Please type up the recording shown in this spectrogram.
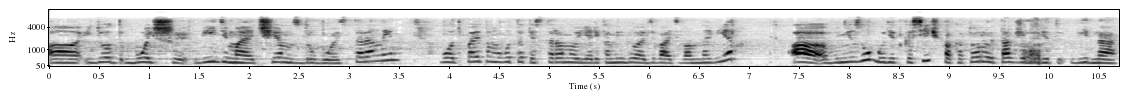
а, идет больше видимая, чем с другой стороны. Вот, поэтому вот этой стороной я рекомендую одевать вам наверх. А внизу будет косичка, которую также будет видно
